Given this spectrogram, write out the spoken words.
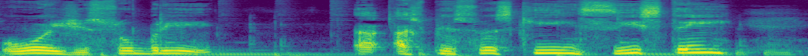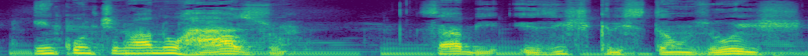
hoje sobre as pessoas que insistem em continuar no raso, sabe? Existem cristãos hoje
